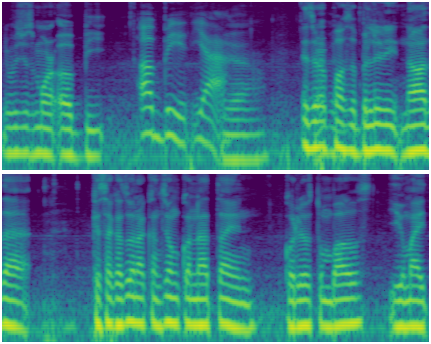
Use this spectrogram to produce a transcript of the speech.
It was just more upbeat. upbeat yeah Yeah. Is there a possibility now that que sacaste una canción con Nata en Corridos Tumbados, you might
